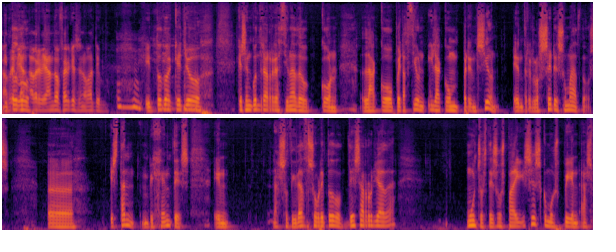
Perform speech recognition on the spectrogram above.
y Abrevia- todo, Abreviando, Fer, que se nos va el tiempo. y todo aquello que se encuentra relacionado con la cooperación y la comprensión entre los seres humanos eh, están vigentes en la sociedad, sobre todo desarrollada, muchos de esos países, como bien has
